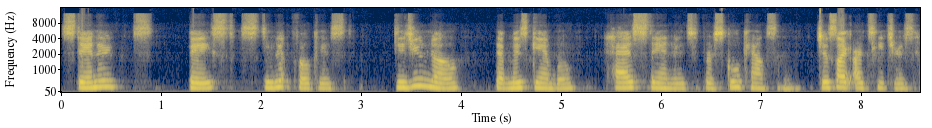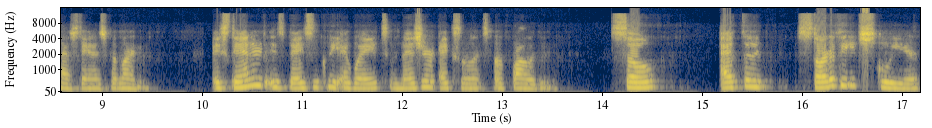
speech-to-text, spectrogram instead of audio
Standards-Based, Student-Focused. Did you know that Ms. Gamble has standards for school counseling, just like our teachers have standards for learning? A standard is basically a way to measure excellence or quality. So, at the start of each school year,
